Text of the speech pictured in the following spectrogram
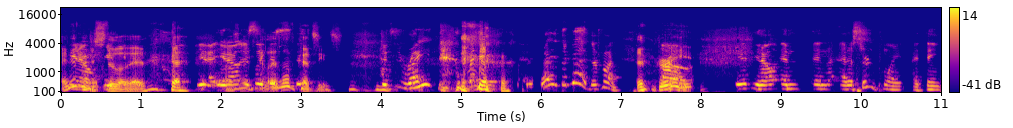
I you never know, understood all that. yeah you know it's like I this, love cutscenes. it's right? Right? They're good. They're fun. They're great. Um, it- you know and and at a certain point i think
